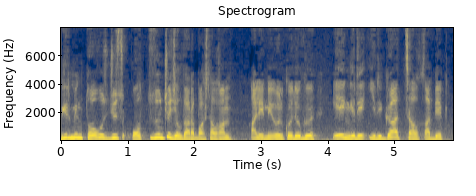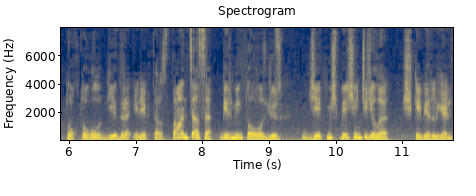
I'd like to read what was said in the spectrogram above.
бир миң тогуз жүз отузунчу жылдары башталган ал эми өлкөдөгү эң ири ирригациялык объект токтогул гидроэлектр станциясы бир миң тогуз жүз жетимиш бешинчи жылы ишке берилген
